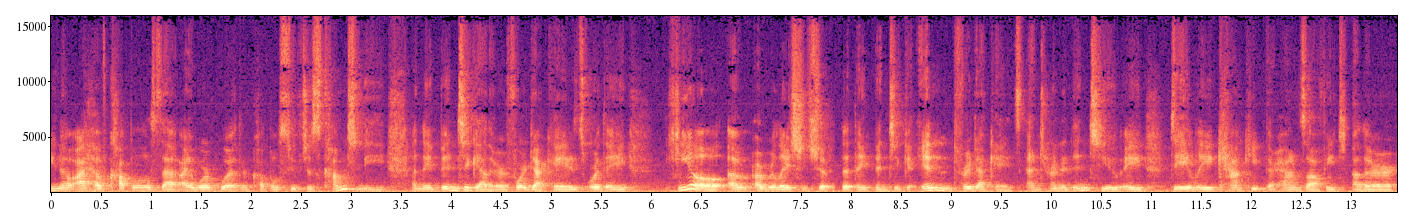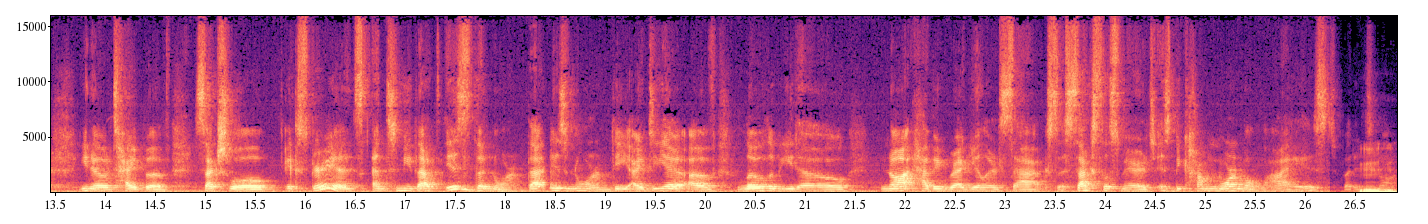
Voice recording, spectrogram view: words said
You know, I have couples that I work with or couples who've just come to me and they've been together for decades or they heal a, a, relationship that they've been to get in for decades and turn it into a daily can't keep their hands off each other you know type of sexual experience. And to me that is the norm. That is norm. The idea of low libido not having regular sex a sexless marriage has become normalized but it's mm. not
